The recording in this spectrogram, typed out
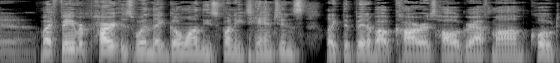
yeah. My favorite part is when they go on these funny tangents, like the bit about Kara's holograph mom. Quote,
